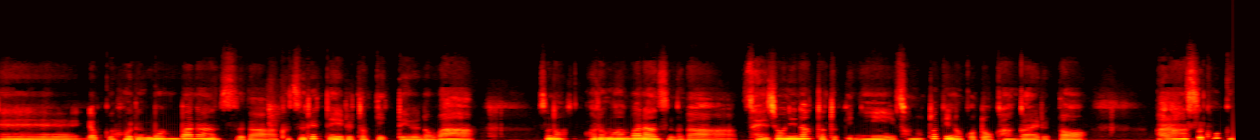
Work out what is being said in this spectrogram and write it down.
でよくホルモンバランスが崩れている時っていうのはそのホルモンバランスが正常になった時にその時のことを考えるとあらすごく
